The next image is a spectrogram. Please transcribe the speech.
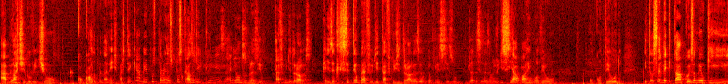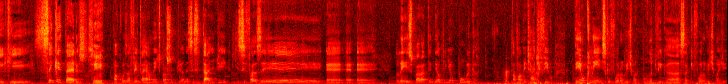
abriu o artigo 21, concordo plenamente, mas tem que abrir pros, pelo menos para os casos de crimes hediondos no Brasil. Tráfico de drogas. Quer dizer que se você tem um perfil de tráfico de drogas, eu, eu preciso de uma decisão judicial para remover o, um conteúdo. Então você vê que tá uma coisa meio que, que sem critérios. Sim. Uma coisa feita realmente para suprir a necessidade de, de se fazer é, é, é, leis para atender a opinião pública. Novamente ratifico. Tenho clientes que foram vítimas de pornô de vingança, que foram vítimas de.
